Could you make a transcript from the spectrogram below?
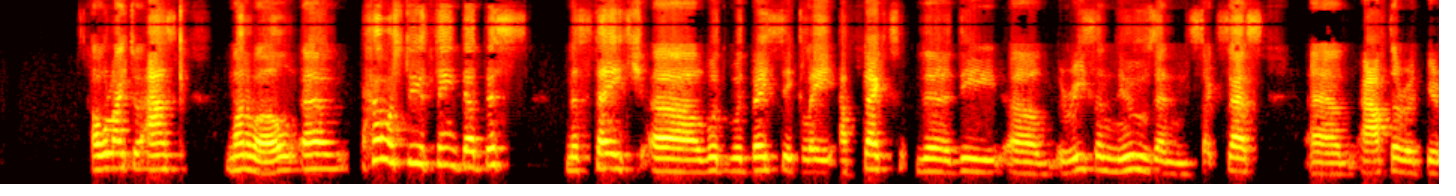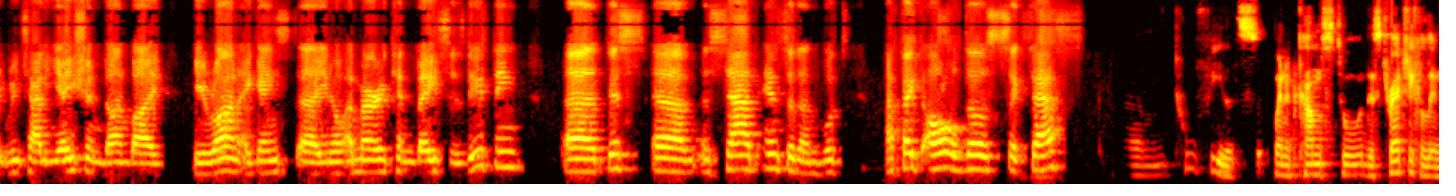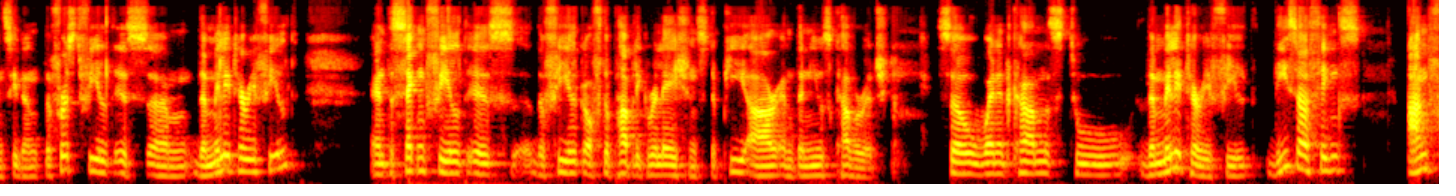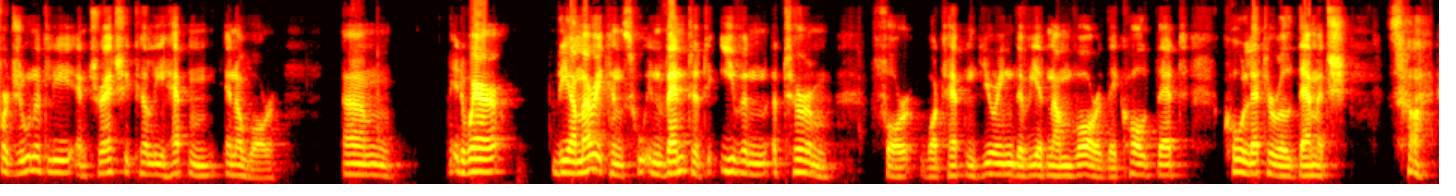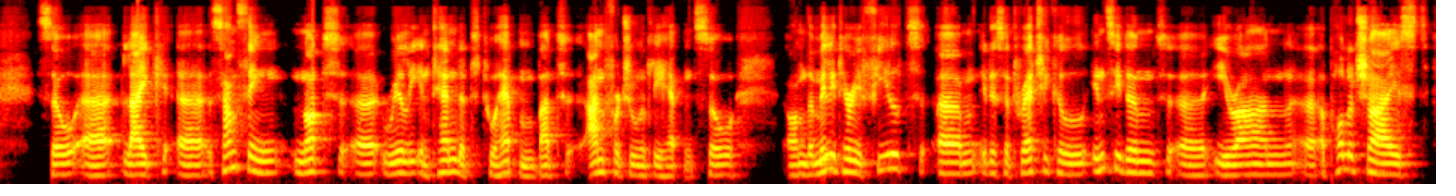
I would like to ask Manuel, uh, how much do you think that this mistake uh, would would basically affect the the uh, recent news and success um, after re retaliation done by Iran against uh, you know American bases. Do you think uh, this um, sad incident would affect all of those success? Um, two fields when it comes to this tragical incident. The first field is um, the military field, and the second field is the field of the public relations, the PR and the news coverage. So when it comes to the military field, these are things unfortunately and tragically happen in a war. Um, it were the Americans who invented even a term for what happened during the Vietnam War. They called that collateral damage. So, so uh, like uh, something not uh, really intended to happen, but unfortunately happened. So on the military field, um, it is a tragical incident. Uh, Iran uh, apologized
